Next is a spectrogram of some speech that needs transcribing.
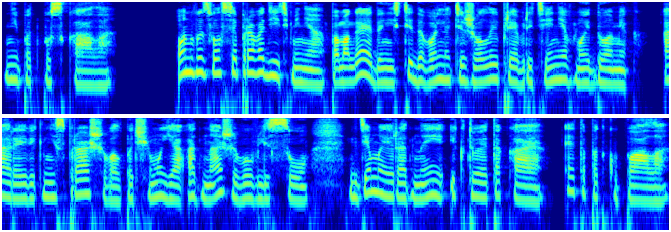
не подпускала. Он вызвался проводить меня, помогая донести довольно тяжелые приобретения в мой домик. А Ревик не спрашивал, почему я одна живу в лесу, где мои родные и кто я такая. Это подкупало.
